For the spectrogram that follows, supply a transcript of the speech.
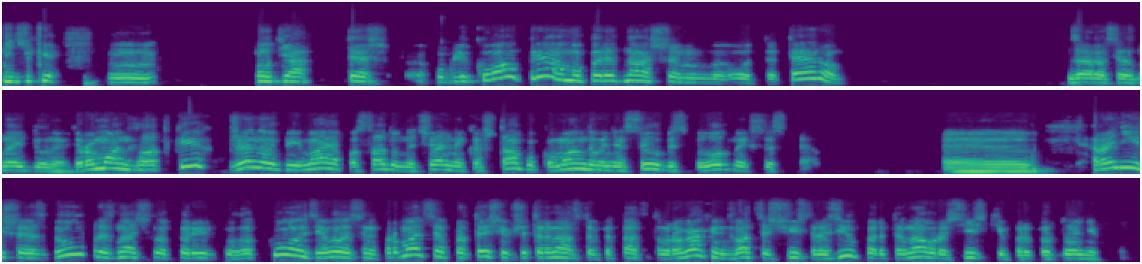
І тільки м, от я теж публікував прямо перед нашим от, етером. Зараз я знайду навіть Роман Гладких вже не обіймає посаду начальника штабу командування сил безпілотних систем. Е, раніше СБУ призначили перевірку Гладкого, з'явилася інформація про те, що в 14-15 роках він 26 разів перетинав російські прикордонні пункти.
